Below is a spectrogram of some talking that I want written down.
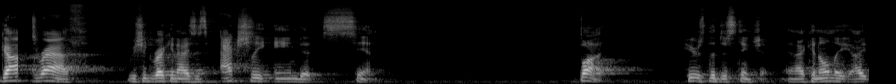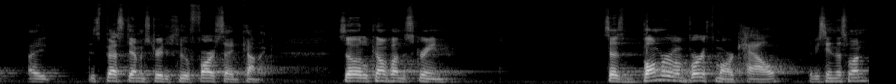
God's wrath, we should recognize, it's actually aimed at sin. But here's the distinction, and I can only, I, I, it's best demonstrated through a Far Side comic. So it'll come up on the screen. It says, Bummer of a birthmark, Hal. Have you seen this one?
